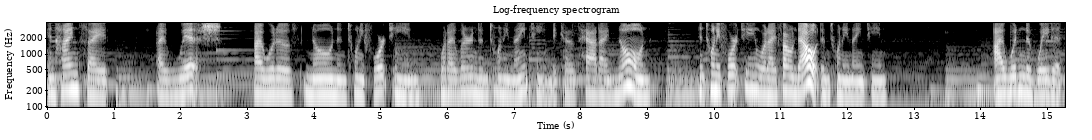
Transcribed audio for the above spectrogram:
in hindsight, I wish I would have known in 2014 what I learned in 2019 because had I known in 2014 what I found out in 2019, I wouldn't have waited.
